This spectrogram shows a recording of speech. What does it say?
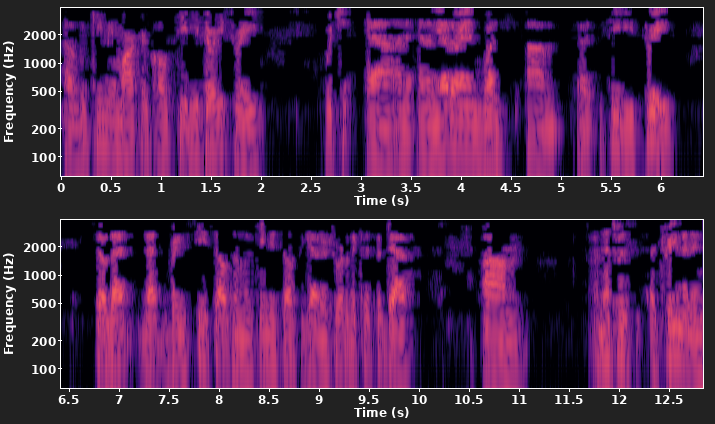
a leukemia marker called CD33, Uh, and on the other end was um, uh, CD3. So That that brings T cells and leukemia cells together, sort of the kiss of death. Um, and this was a treatment in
